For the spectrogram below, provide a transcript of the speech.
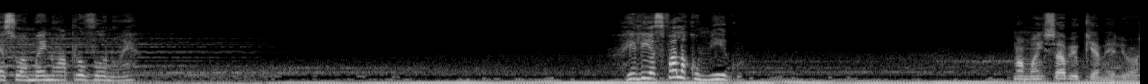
A sua mãe não aprovou, não é? Elias, fala comigo. Mamãe sabe o que é melhor.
